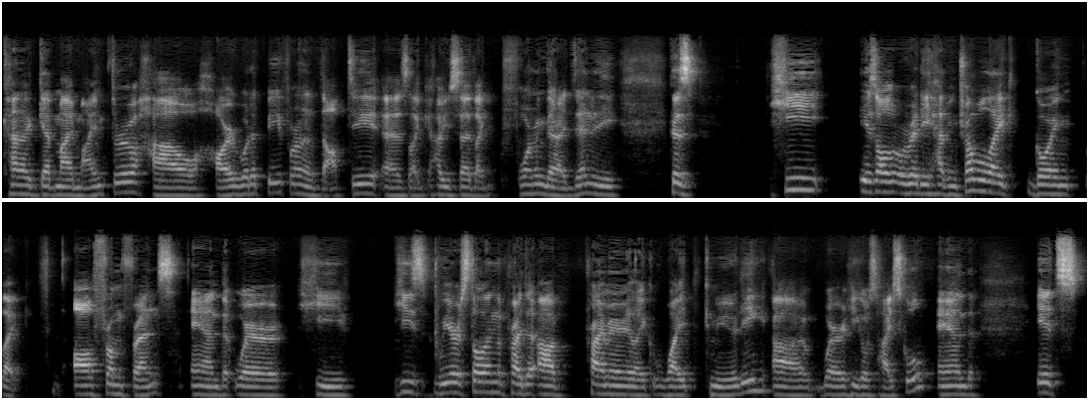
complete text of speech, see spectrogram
kind of get my mind through how hard would it be for an adoptee as like how you said like forming their identity because he is already having trouble like going like off from friends and where he he's we are still in the pri- uh, primary like white community uh, where he goes to high school and it's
